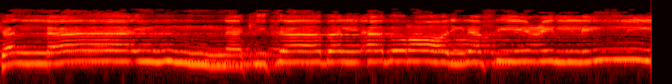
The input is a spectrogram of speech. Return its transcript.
كلا إن كتاب الأبرار لفي علين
